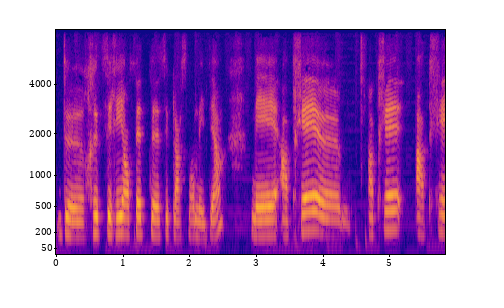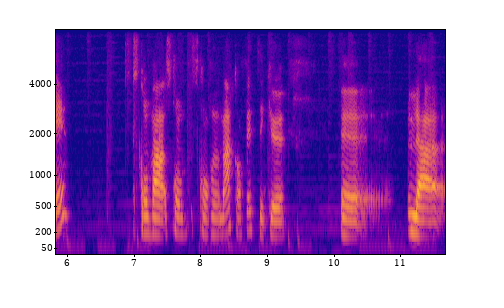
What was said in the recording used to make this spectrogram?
de, retirer en fait ces placements médias. Mais après, euh, après, après, ce qu'on va, ce qu'on, ce qu'on remarque en fait, c'est que euh, la,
